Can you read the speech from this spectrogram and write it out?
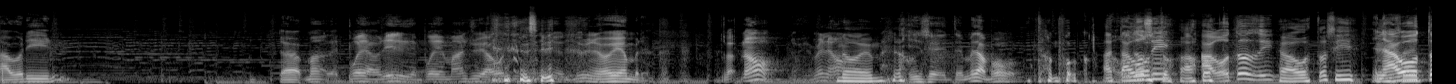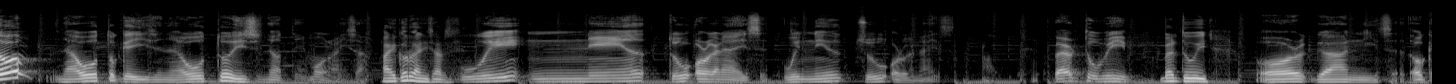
abril... ya, ma, Después de abril y después de mayo y agosto, Sí. octubre y noviembre. No, No, noviembre no. No, em, no, Y septiembre tampoco. tampoco. Hasta Agosto agosto. sí, agosto sí. Agosto sí. En agosto, en agosto, ¿qué dice? En agosto dice, no, tenemos que organizar. Hay que organizarse. We need to organize it. We need to organize it. Verb to be. Ver tu vi. Organized. Ok.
